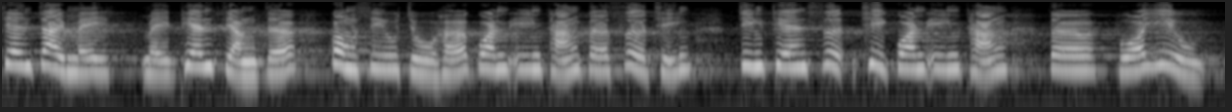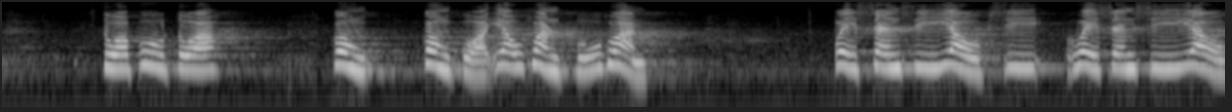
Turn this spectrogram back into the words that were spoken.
现在每每天想着共修组和观音堂的事情。今天是去观音堂的佛友多不多？供供果要换不换？卫生需要需？卫生需要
